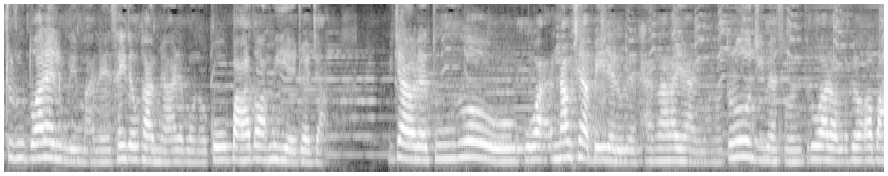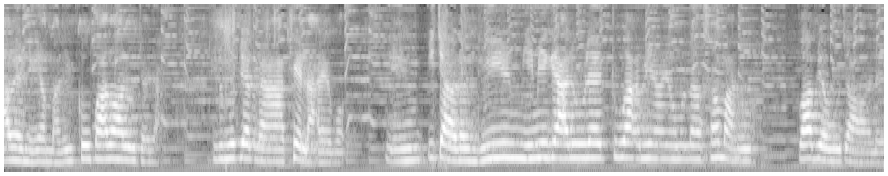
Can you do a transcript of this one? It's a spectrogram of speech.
တူတူသွားတဲ့လူတွေမှာလည်းစိတ်ဒုက္ခများတယ်ပေါ့နော်ကိုပါသွားမိရဲ့အတွက်ကြောင့် ပြီးကြတော့လေသူတို့ကိုကအနောက်ချက်ပေးတယ်လို့လည်းခံစားလိုက်ရတယ်ပေါ့နော်သူတို့ကြည့်ပဲဆိုရင်သူတို့ကတော့မပြောအပါပဲနေရမှာလေကိုပါသွားလို့ကြောက်ကြဒီလိုမျိုးပြဿနာဖြစ်လာတယ်ပေါ့ပြီးကြတော့လေဒီမြင်းမြင်းကလူလည်းသူကအမြင်အယုံမသာဆွမ်းပါလို့သွားပြောဖို့ကြောက်ရလဲ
